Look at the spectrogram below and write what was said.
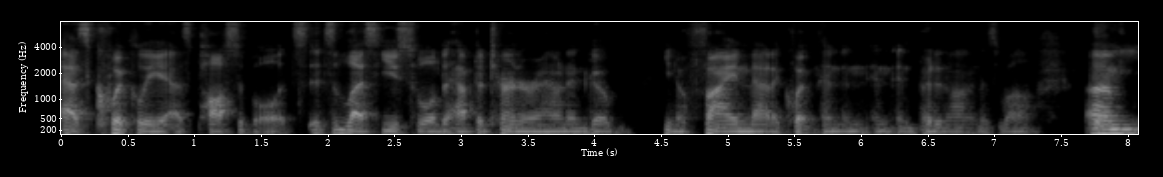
as quickly as possible. It's it's less useful to have to turn around and go, you know, find that equipment and and, and put it on as well. Um,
